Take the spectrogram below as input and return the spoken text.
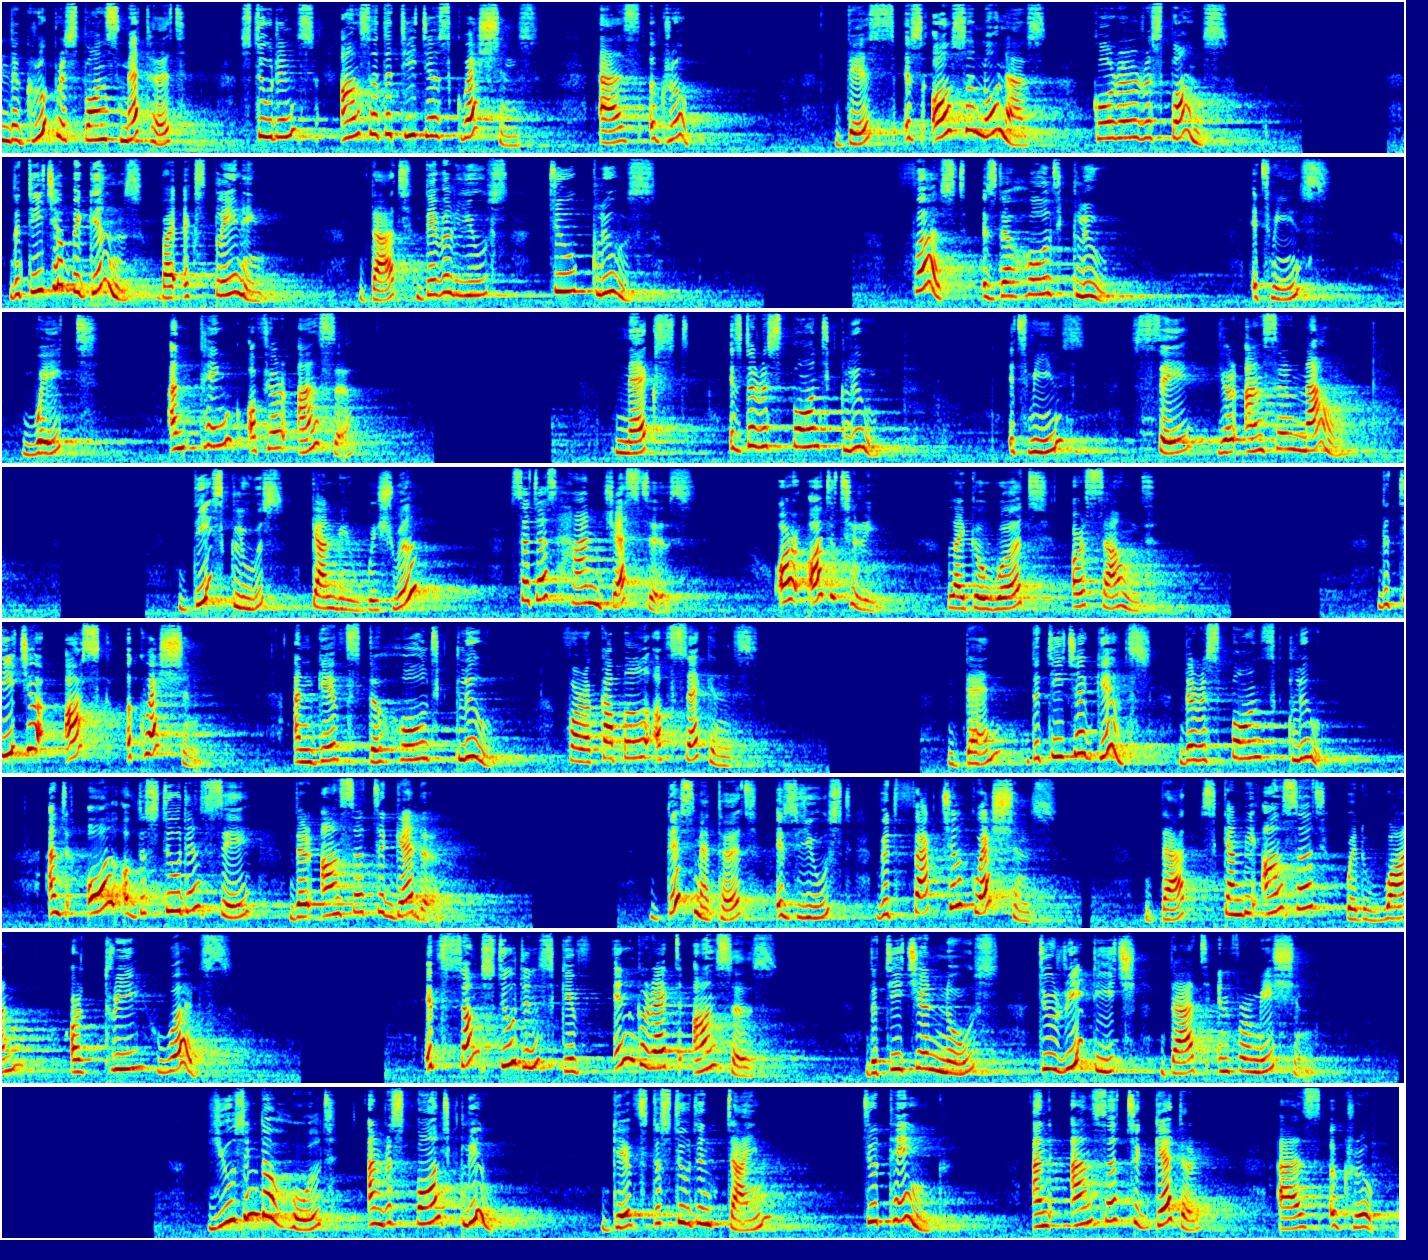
In the group response method, students answer the teacher's questions as a group. This is also known as choral response. The teacher begins by explaining that they will use two clues. First is the hold clue. It means wait and think of your answer. Next is the response clue. It means say your answer now. These clues can be visual, such as hand gestures, or auditory, like a word or sound. The teacher asks a question and gives the hold clue for a couple of seconds. Then the teacher gives the response clue and all of the students say their answer together. This method is used with factual questions that can be answered with one or three words. Some students give incorrect answers, the teacher knows to reteach that information. Using the hold and respond clue gives the student time to think and answer together as a group.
